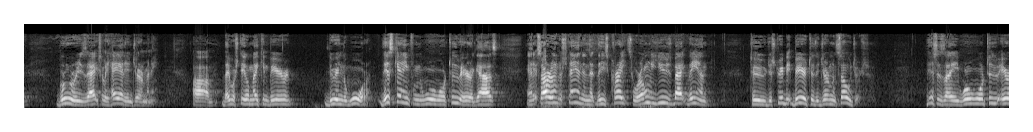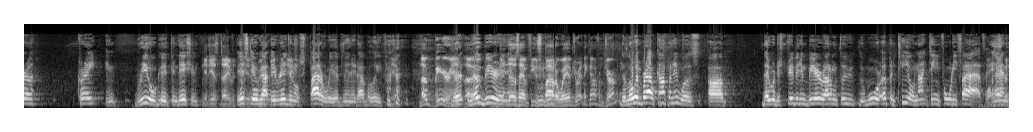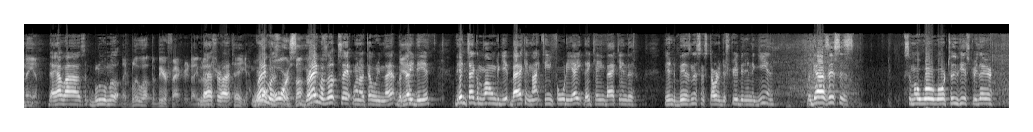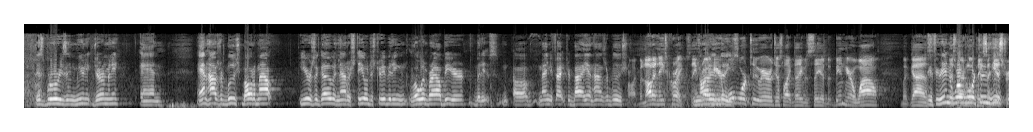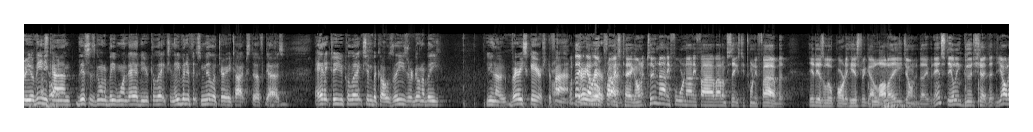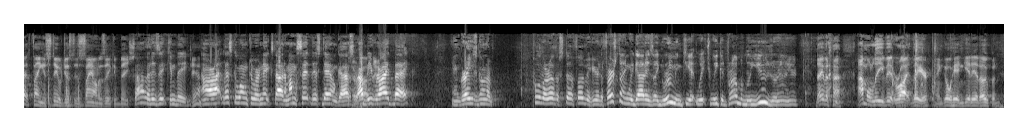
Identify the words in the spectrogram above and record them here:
breweries actually had in Germany. Um, they were still making beer during the war. This came from the World War II era, guys, and it's our understanding that these crates were only used back then to distribute beer to the German soldiers. This is a World War II era crate in real good condition. It is, David. It It's is still got the original condition. spider webs in it, I believe. Yeah. No beer in it, though. no beer in it. it. Mm-hmm. does have a few spider webs. You reckon they come from Germany? the Lowenbrau Company was, uh, they were distributing beer right on through the war up until 1945. What and happened then? The Allies blew them up. They blew up the beer factory, David. That's I, right. I tell you. Gray war, was, war something. Gray was upset when I told him that, but Yeah. they did. Didn't take them long to get back. In 1948, they came back into into business and started distributing again. But guys, this is some old World War II history there. This brewery's in Munich, Germany, and Anheuser-Busch bought them out years ago, and now they're still distributing Lowenbrau beer, but it's uh, manufactured by Anheuser-Busch. Right, but not in these crates. These Not right here, these. World War II era, just like David said, but been here a while. But guys, If you're into World War II of history of any right. kind, this is going to be one to add to your collection, even if it's military type stuff, guys. Add it to your collection because these are going to be, you know, very scarce to find. Well, David very got a little price find. tag on it, two ninety four ninety five, item sixty twenty five, but it is a little part of history. Got a lot of age on it, David, and still in good shape. That, y'all, that thing is still just as sound as it could be. Solid as it can be. Yeah. All right, let's go on to our next item. I'm going to set this down, guys, so it I'll be there. right back. And Gray's going to pull our other stuff over here. The first thing we got is a grooming kit, which we could probably use around here. David, I'm gonna leave it right there and go ahead and get it open.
